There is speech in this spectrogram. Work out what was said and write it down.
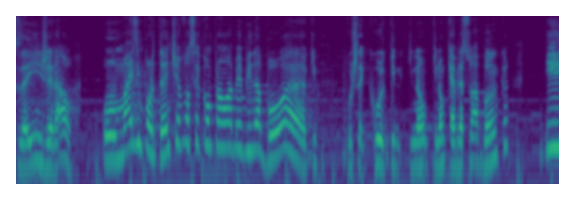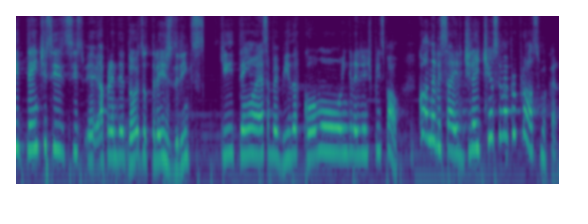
isso aí em geral, o mais importante é você comprar uma bebida boa que, custa- cu- que, que não, que não quebre a sua banca e tente se, se- eh, aprender dois ou três drinks que tenham essa bebida como ingrediente principal. Quando ele sair direitinho, você vai pro próximo, cara.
